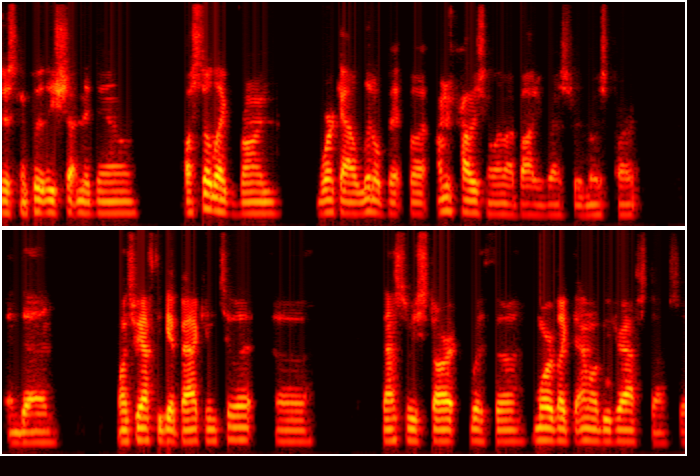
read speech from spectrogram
just completely shutting it down. I'll still like run, work out a little bit, but I'm just probably just gonna let my body rest for the most part. And then once we have to get back into it, uh, that's when we start with uh, more of like the MLB draft stuff. So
